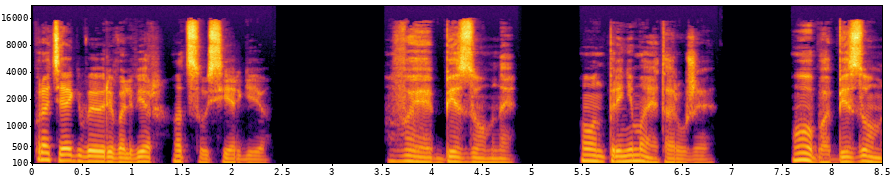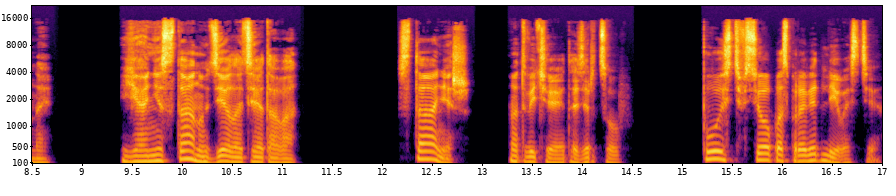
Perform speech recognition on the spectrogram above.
Протягиваю револьвер отцу Сергию. «Вы безумны!» Он принимает оружие. «Оба безумны! Я не стану делать этого!» «Станешь!» – отвечает Озерцов. «Пусть все по справедливости,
